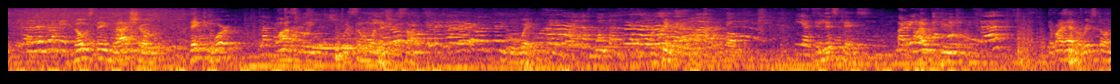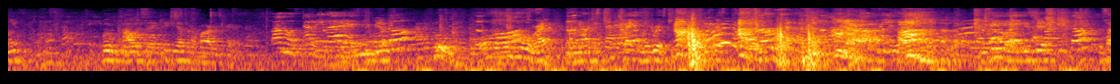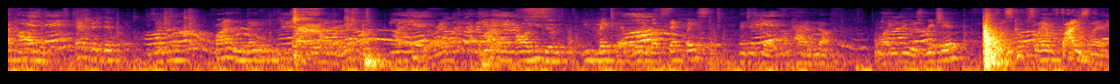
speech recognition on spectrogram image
those things that I showed, they can work possibly with someone that's your size, equal weight, or given. In this case, I would do, if I had a wrist on you, boom, I would say pick me up as far as you can. Vamos, arriba es uno. Oh, right? And then I just keep cracking the wrist. Ah, wrist. Ah, ah. You see, like, it's just, the psychology is a bit different. Finally, maybe you can out of that wrist like that, right? Finally, all you do, you make that really upset face and just go, I've had enough. All you do is reach in, scoop slam, body slam.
